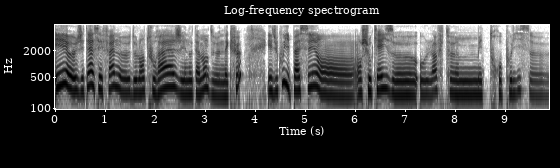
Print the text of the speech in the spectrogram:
Et euh, j'étais assez fan euh, de l'entourage et notamment de Necfeu. Et du coup, il passait en, en showcase euh, au Loft euh, Metropolis euh,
